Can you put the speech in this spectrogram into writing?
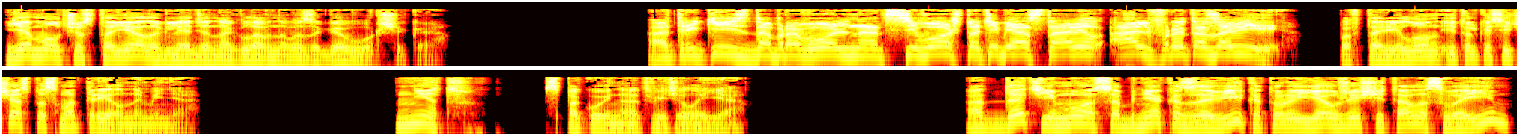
Я молча стояла, глядя на главного заговорщика. «Отрекись добровольно от всего, что тебе оставил Альфред Азави!» Повторил он и только сейчас посмотрел на меня. «Нет», — спокойно ответила я. Отдать ему особняк Азави, который я уже считала своим?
